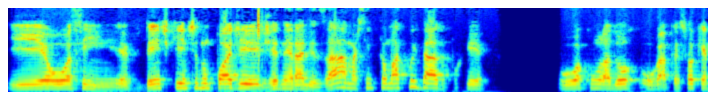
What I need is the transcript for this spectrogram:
E eu, assim, é evidente que a gente não pode generalizar, mas tem que tomar cuidado, porque o acumulador, a pessoa que é,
